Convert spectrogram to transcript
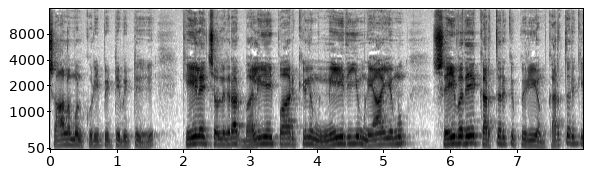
சாலமோன் குறிப்பிட்டு விட்டு கீழே சொல்லுகிறார் பலியை பார்க்கிலும் நீதியும் நியாயமும் செய்வதே கர்த்தருக்கு பிரியம். கர்த்தருக்கு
